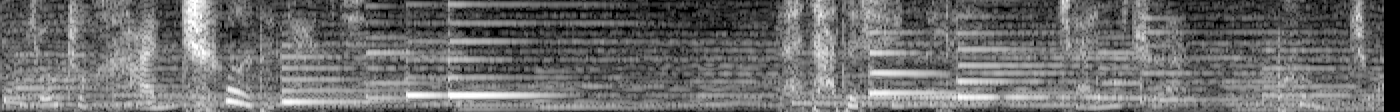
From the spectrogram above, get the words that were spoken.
又有种寒彻的感觉，在他的心里辗转碰撞。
